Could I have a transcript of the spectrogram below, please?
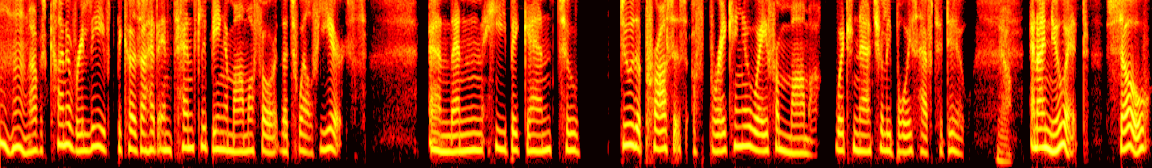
Mm-hmm. I was kind of relieved because I had intensely been a mama for the 12 years. And then he began to do the process of breaking away from mama, which naturally boys have to do. Yeah. And I knew it. So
